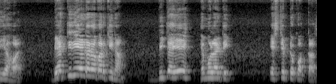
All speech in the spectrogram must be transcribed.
দিয়ে হয়। ব্যাকটেরিয়া এটার আবার কি নাম? Beta A hemolytic streptococcus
